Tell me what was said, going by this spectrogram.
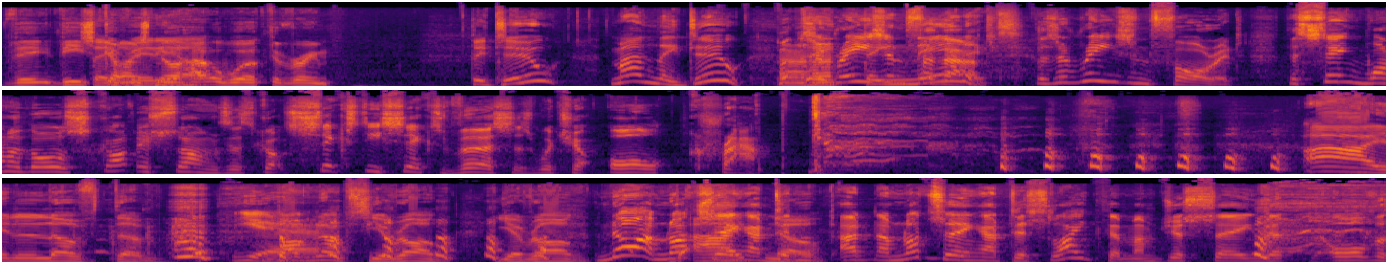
The, these They guys really know how to work the room. They do, man. They do. But They- there's a reason they for that. it. There's a reason for it. They sing one of those Scottish songs that's got 66 verses, which are all crap. I love them. Yeah. Dog Bognops, you're wrong. You're wrong. No, I'm not saying I, no. didn't. I, I'm not saying I dislike them. I'm just saying that all the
